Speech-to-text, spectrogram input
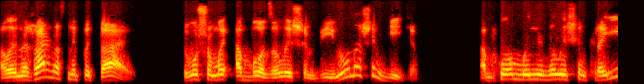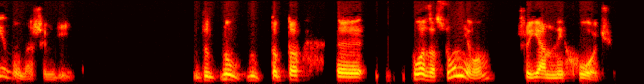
але на жаль, нас не питають. Тому що ми або залишимо війну нашим дітям, або ми не залишимо країну нашим дітям. Ну, тобто, е, поза сумнівом, що я не хочу,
